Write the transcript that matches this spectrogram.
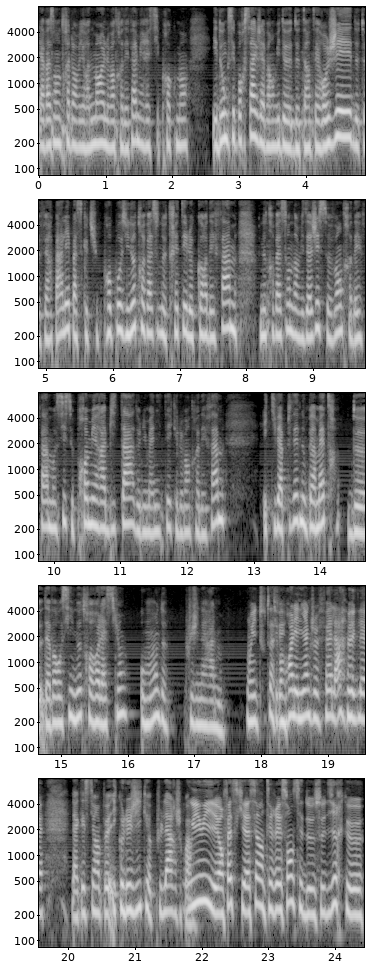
la façon dont on traite l'environnement et le ventre des femmes et réciproquement. Et donc c'est pour ça que j'avais envie de, t'interroger, de te faire parler, parce que tu proposes une autre façon de traiter le corps des femmes, une autre façon d'envisager ce ventre des femmes aussi, ce premier habitat de l'humanité qui est le ventre des femmes, et qui va peut-être nous permettre d'avoir aussi une autre relation au monde plus généralement. Oui, tout à fait. Tu comprends les liens que je fais là avec la question un peu écologique plus large, quoi. Oui, oui. Et en fait, ce qui est assez intéressant, c'est de se dire que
